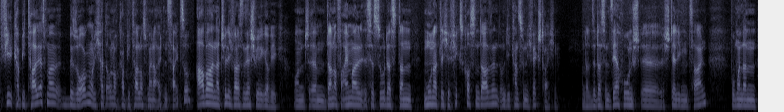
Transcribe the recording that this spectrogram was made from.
viel Kapital erstmal besorgen und ich hatte auch noch Kapital aus meiner alten Zeit so. Aber natürlich war das ein sehr schwieriger Weg. Und ähm, dann auf einmal ist es so, dass dann monatliche Fixkosten da sind und die kannst du nicht wegstreichen. Und dann sind das in sehr hohen äh, stelligen Zahlen. wo man dann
